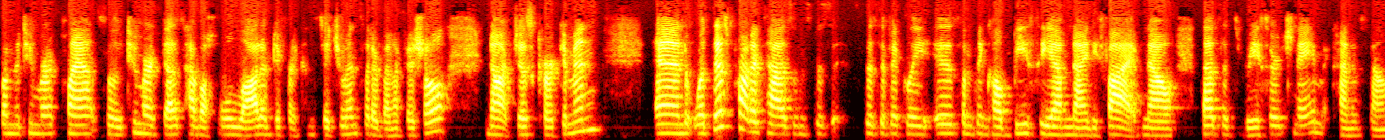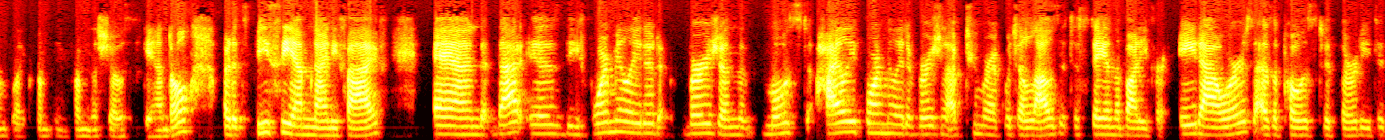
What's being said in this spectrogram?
from the turmeric plant. So turmeric does have a whole lot of different constituents that are beneficial, not just curcumin. And what this product has in specifically is something called BCM95. Now, that's its research name. It kind of sounds like something from the show Scandal, but it's BCM95 and that is the formulated version, the most highly formulated version of turmeric, which allows it to stay in the body for eight hours as opposed to 30 to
